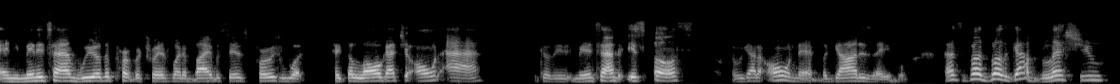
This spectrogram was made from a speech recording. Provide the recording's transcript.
And many times we are the perpetrators. What the Bible says first, what Take the log out your own eye because many times it's us and we got to own that, but God is able. That's brother, brother. God bless you.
